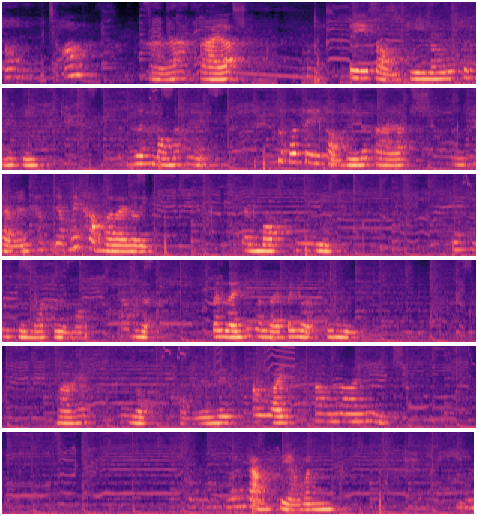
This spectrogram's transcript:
เอ้าเอ้าหาละตายแล้วตีสองทีน้องรู้สึกเมื่อกี้เลือดมองไม่ค่อยเห็นรู้สึกว่าตีสองทีก็ตายแล้วมันแถมยังทำยังไม่ทำอะไรเลย แต่ม็อบที่ที่คือคือม็อบหรือม็อบถ้ามันเนี่ยเป็นอะไรที่มันไร้ประโยชน์ที่ดีมาให้ให้ลบของเล่นๆอะไรอะไรแล้วอย่างเสียงมัน มัน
